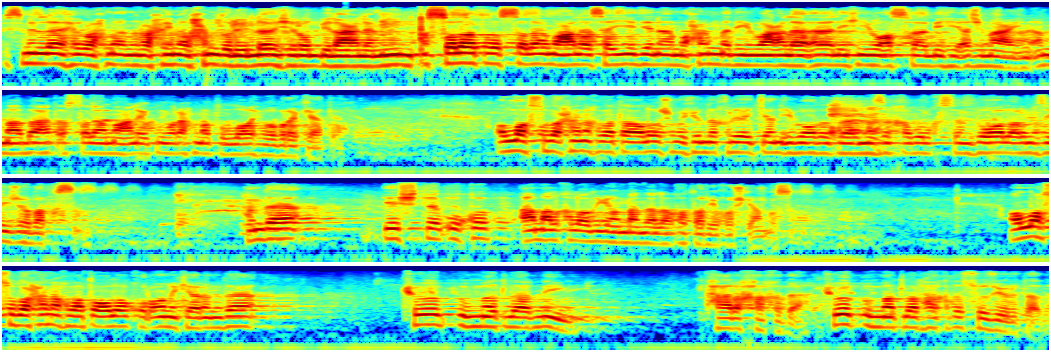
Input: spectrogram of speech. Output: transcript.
بسم الله الرحمن الرحيم الحمد لله رب العالمين الصلاة والسلام على سيدنا محمد وعلى آله وأصحابه أجمعين أما بعد السلام عليكم ورحمة الله وبركاته alloh subhanahu va taolo ushbu kunda qilayotgan ibodatlarimizni qabul qilsin duolarimizni ijobat qilsin hamda eshitib o'qib amal qiladigan bandalar qatoriga qo'shgan bo'lsin alloh subhanahu va taolo qur'oni karimda ko'p ummatlarning tarix haqida, ko'p ummatlar haqida so'z yuritadi.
